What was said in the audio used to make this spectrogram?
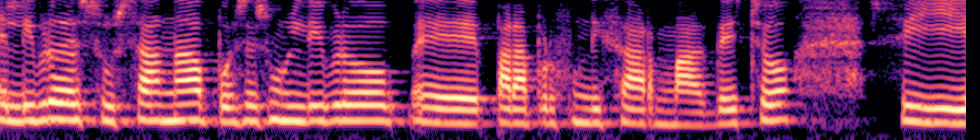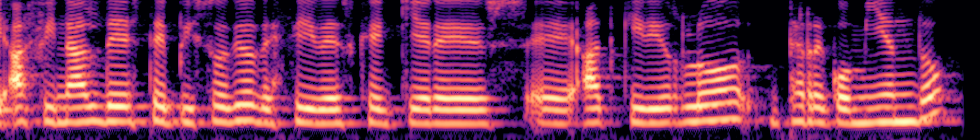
el libro de Susana pues es un libro eh, para profundizar más. De hecho, si al final de este episodio decides que quieres eh, adquirirlo, te recomiendo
